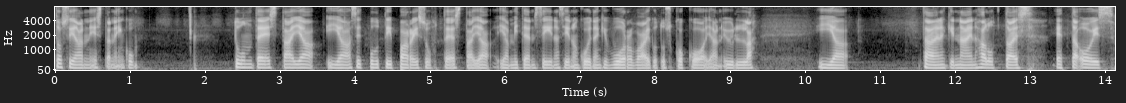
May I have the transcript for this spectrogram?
tosiaan niistä niin kuin tunteista ja, ja sitten puhuttiin parisuhteesta ja, ja miten siinä, siinä on kuitenkin vuorovaikutus koko ajan yllä. Ja, tai ainakin näin haluttaisiin, että olisi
